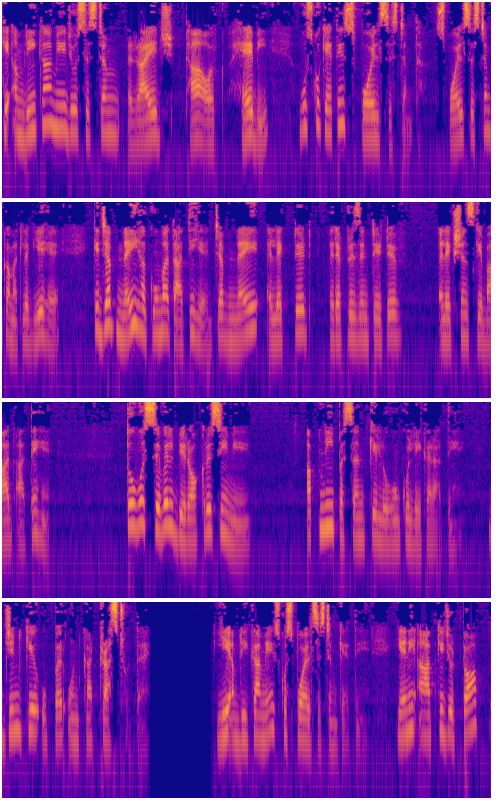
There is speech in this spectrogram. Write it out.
کہ امریکہ میں جو سسٹم رائج تھا اور ہے بھی وہ اس کو کہتے ہیں اسپوائل سسٹم تھا اسپوائل سسٹم کا مطلب یہ ہے کہ جب نئی حکومت آتی ہے جب نئے الیکٹڈ ریپرزینٹیو الیکشنز کے بعد آتے ہیں تو وہ سول بیوروکریسی میں اپنی پسند کے لوگوں کو لے کر آتے ہیں جن کے اوپر ان کا ٹرسٹ ہوتا ہے یہ امریکہ میں اس کو اسپوائل سسٹم کہتے ہیں یعنی آپ کی جو ٹاپ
